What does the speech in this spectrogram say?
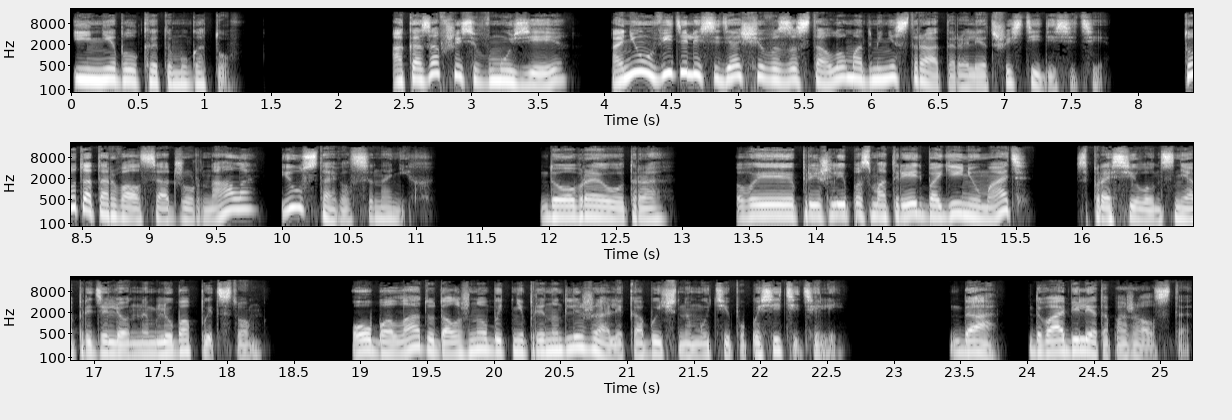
и не был к этому готов. Оказавшись в музее, они увидели сидящего за столом администратора лет 60. Тот оторвался от журнала и уставился на них. «Доброе утро. Вы пришли посмотреть богиню-мать?» — спросил он с неопределенным любопытством. Оба ладу, должно быть, не принадлежали к обычному типу посетителей. «Да, два билета, пожалуйста»,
